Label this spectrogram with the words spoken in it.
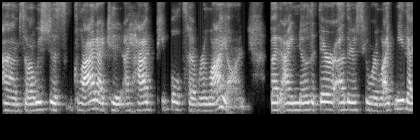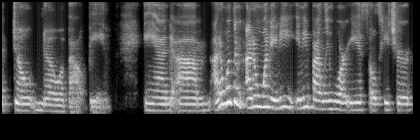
Um, so i was just glad i could i had people to rely on but i know that there are others who are like me that don't know about beam and um, i don't want them i don't want any any bilingual or esl teacher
